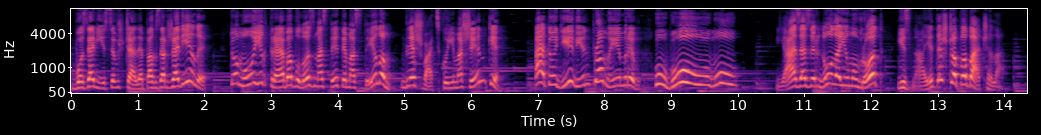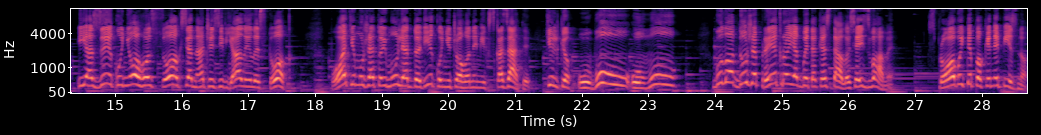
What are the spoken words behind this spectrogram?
бо завіси в щелепах заржавіли, тому їх треба було змастити мастилом для швацької машинки. А тоді він промимрив убу-му. Я зазирнула йому в рот і знаєте, що побачила? Язик у нього зсохся, наче зів'ялий листок. Потім уже той муляр до віку нічого не міг сказати, тільки убу-уму. Було б дуже прикро, якби таке сталося й з вами. Спробуйте, поки не пізно.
